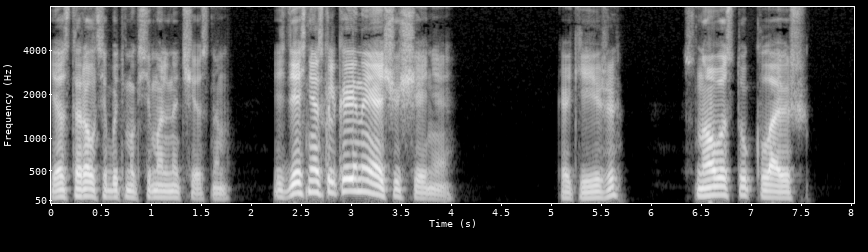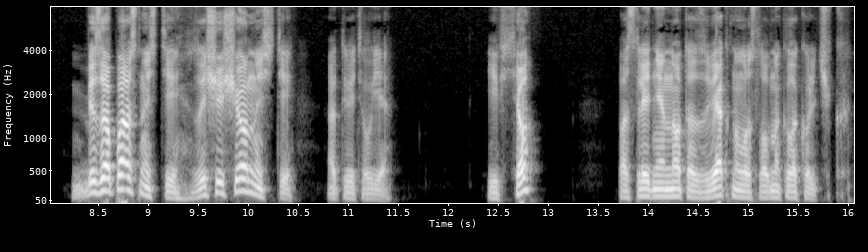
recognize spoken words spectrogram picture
Я старался быть максимально честным. «Здесь несколько иные ощущения». «Какие же?» Снова стук клавиш. «Безопасности, защищенности», — ответил я. «И все?» Последняя нота звякнула, словно колокольчик.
